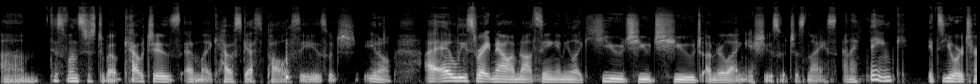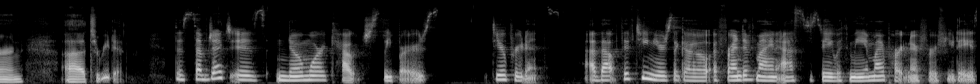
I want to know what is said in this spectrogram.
Um, this one's just about couches and like house guest policies, which, you know, I, at least right now, I'm not seeing any like huge, huge, huge underlying issues, which is nice. And I think it's your turn uh, to read it. The subject is no more couch sleepers. Dear Prudence, About 15 years ago, a friend of mine asked to stay with me and my partner for a few days,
